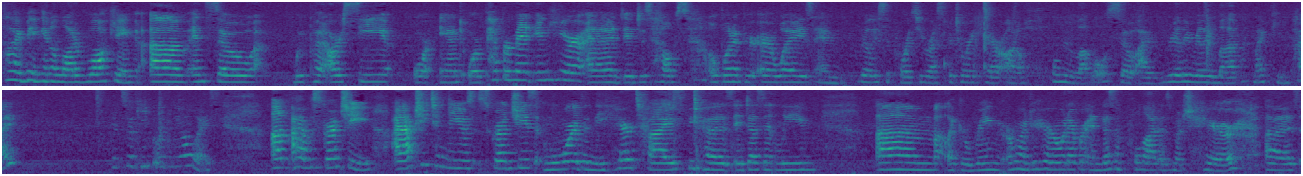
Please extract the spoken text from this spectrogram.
climbing and a lot of walking. Um, and so we put RC or and or peppermint in here and it just helps open up your airways and really supports your respiratory care on a whole new level. So I really, really love my fume pipe. And so keep it with me always. Um, I have a scrunchie. I actually tend to use scrunchies more than the hair ties because it doesn't leave um, like a ring around your hair or whatever and it doesn't pull out as much hair as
